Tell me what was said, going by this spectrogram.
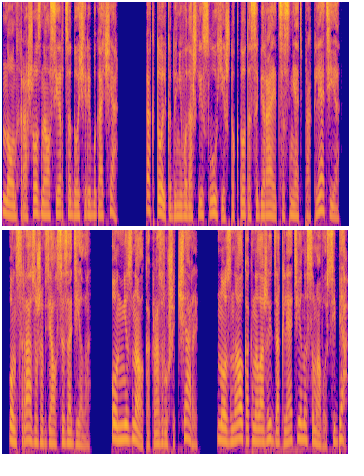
но он хорошо знал сердце дочери богача. Как только до него дошли слухи, что кто-то собирается снять проклятие, он сразу же взялся за дело. Он не знал, как разрушить чары, но знал, как наложить заклятие на самого себя.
